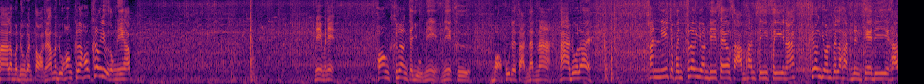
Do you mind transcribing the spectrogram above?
มาเรามาดูกันต่อนะครับมาดูห้องเครื่องห้องเครื่องอยู่ตรงนี้ครับ นี่มานี่ห้องเครื่องจะอยู่นี่นี่คือเบาะผู้โดยสารด้านหน้า อ่าดูเลย คันนี้จะเป็นเครื่องยนต์ดีเซล 3,000 ซีซีนะ เครื่องยนต์เป็นรหัส 1KD ครับ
